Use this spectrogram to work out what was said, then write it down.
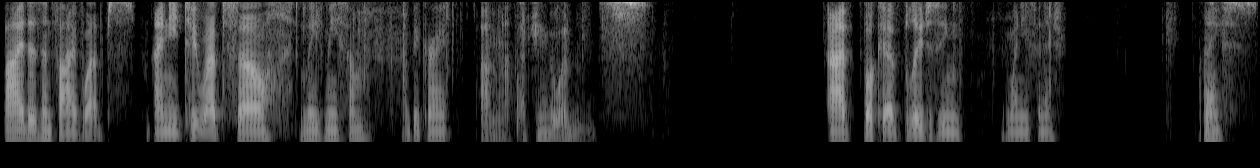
Spiders and five webs. I need two webs, so leave me some. That'd be great. I'm not touching the webs. I have bucket of blue just in when you finish. Nice.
